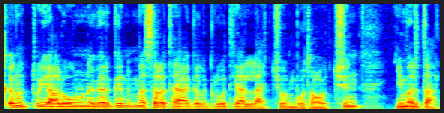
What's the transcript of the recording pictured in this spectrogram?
ቅንጡ ያልሆኑ ነገር ግን መሰረታዊ አገልግሎት ያላቸውን ቦታዎችን ይመርጣል።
